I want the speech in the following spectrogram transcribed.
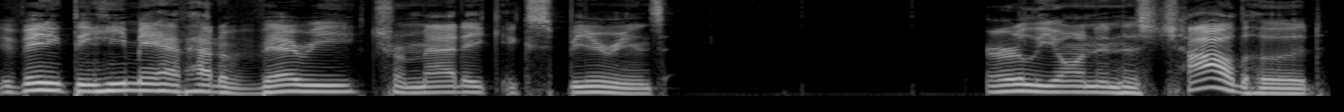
if anything, he may have had a very traumatic experience early on in his childhood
